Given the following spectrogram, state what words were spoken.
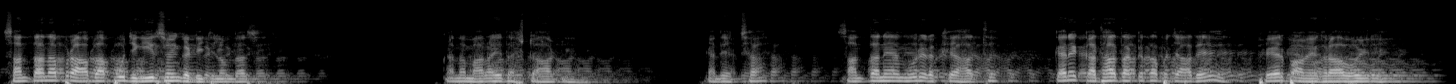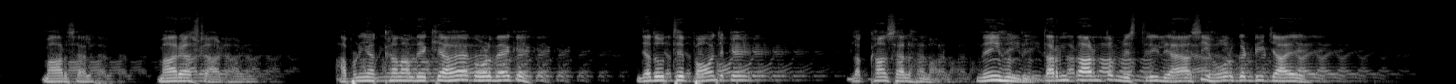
ਸੰਤਾਂ ਦਾ ਭਰਾ ਬਾਪੂ ਜਗੀਰ ਸਿੰਘ ਗੱਡੀ ਚਲਾਉਂਦਾ ਸੀ। ਕਹਿੰਦਾ, ਮਹਾਰਾਜ, ਇਹ ਤਾਂ ਸਟਾਰਟ ਨਹੀਂ ਕਹਿੰਦੇ, ਅੱਛਾ। ਸੰਤਾਂ ਨੇ ਮੂਹਰੇ ਰੱਖਿਆ ਹੱਥ। ਕਹਿੰਦੇ, ਕਥਾ ਤੱਕ ਤਾਂ ਪਹੁੰਚਾ ਦੇ। ਫੇਰ ਭਾਵੇਂ ਖਰਾਬ ਹੋਈ ਰਹੀ। ਮਾਰ ਸੈਲਫ। ਮਾਰਿਆ ਸਟਾਰਟ ਹੋ ਗਈ ਆਪਣੀਆਂ ਅੱਖਾਂ ਨਾਲ ਦੇਖਿਆ ਹੋਇਆ ਕੋਲ ਬਹਿ ਕੇ, ਜਦੋਂ ਉੱਥੇ ਪਹੁੰਚ ਕੇ ਲੱਖਾਂ ਸੈਲਫ ਮਾਰ ਨਹੀਂ ਹੁੰਦੀ। ਤਰਨ ਤਾਰਨ ਤੋਂ ਮਿਸਤਰੀ ਲਿਆਇਆ ਸੀ, ਹੋਰ ਗੱਡੀ ਚ ਆਏ।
